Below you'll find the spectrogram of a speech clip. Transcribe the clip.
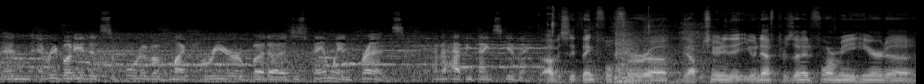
and everybody that's supportive of my career, but uh, just family and friends. Have a happy Thanksgiving. Obviously thankful for uh, the opportunity that UNF presented for me here to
